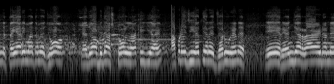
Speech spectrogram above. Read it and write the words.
તૈયારીમાં તમે જુઓ કે જો આ બધા સ્ટોલ નાખી ગયા છે. આપણે જે અત્યારે જરૂર છે ને, એ રેન્જર રાઈડ અને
